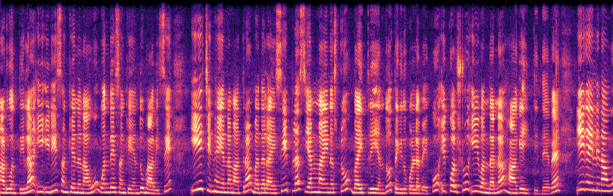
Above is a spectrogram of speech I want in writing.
ಮಾಡುವಂತಿಲ್ಲ. ಈ ಇಡೀ ಸಂಖ್ಯೆಯನ್ನು ನಾವು ಒಂದೇ ಸಂಖ್ಯೆ ಎಂದು ಭಾವಿಸಿ ಈ ಚಿಹ್ನೆಯನ್ನು ಮಾತ್ರ ಬದಲಾಯಿಸಿ plus m minus two by three ಎಂದು ತೆಗೆದುಕೊಳ್ಳಬೇಕು. ಈಕ್ವಲ್ಸ್ ಟು ಈ ಒಂದನ್ನು ಹಾಗೆ ಇಟ್ಟಿದ್ದೇವೆ. ಈಗ ಇಲ್ಲಿ ನಾವು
